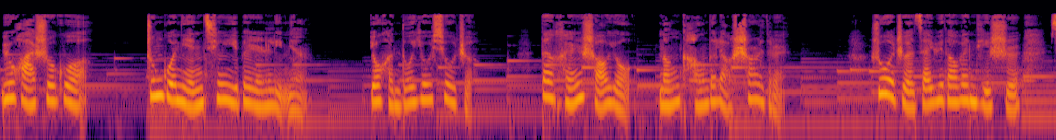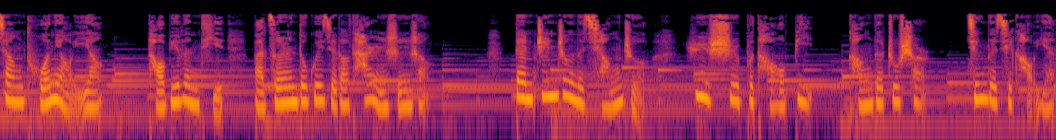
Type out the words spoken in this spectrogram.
余华说过：“中国年轻一辈人里面，有很多优秀者，但很少有能扛得了事儿的人。弱者在遇到问题时，像鸵鸟一样逃避问题，把责任都归结到他人身上；但真正的强者，遇事不逃避，扛得住事儿，经得起考验。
